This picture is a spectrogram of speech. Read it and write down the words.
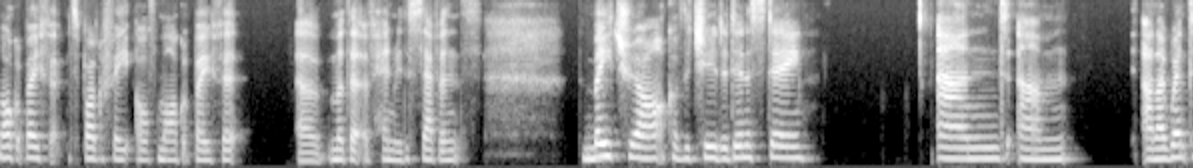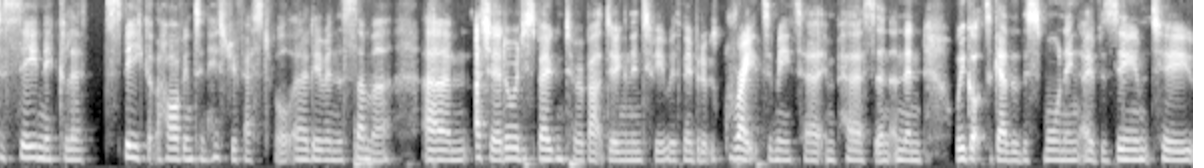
Margaret Beaufort. It's a biography of Margaret Beaufort, uh, mother of Henry VII, matriarch of the Tudor dynasty. And um, and I went to see Nicola speak at the Harvington History Festival earlier in the summer. Um, actually, I'd already spoken to her about doing an interview with me, but it was great to meet her in person. And then we got together this morning over Zoom to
